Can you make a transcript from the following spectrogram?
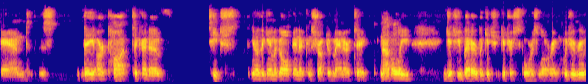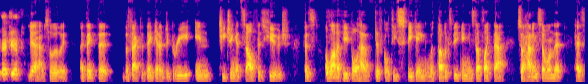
and they are taught to kind of teach you know the game of golf in a constructive manner to not only get you better but get you, get your scores lowering. Would you agree with that, Jeff? Yeah, absolutely. I think that the fact that they get a degree in teaching itself is huge because a lot of people have difficulty speaking with public speaking and stuff like that. So having someone that has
